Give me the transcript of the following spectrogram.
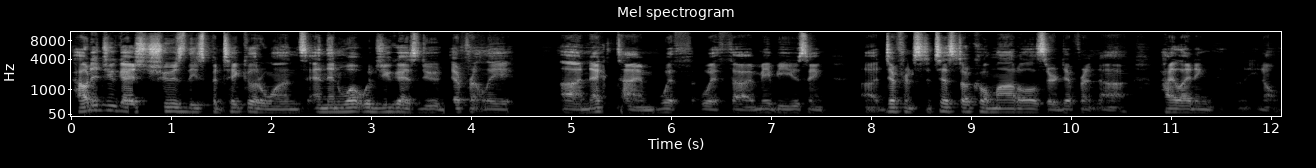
how did you guys choose these particular ones and then what would you guys do differently uh, next time with with uh, maybe using uh, different statistical models or different uh, highlighting, you know,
